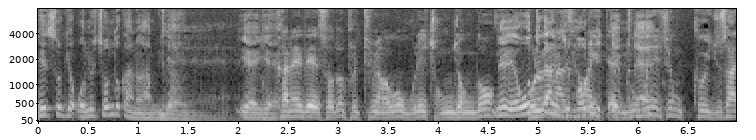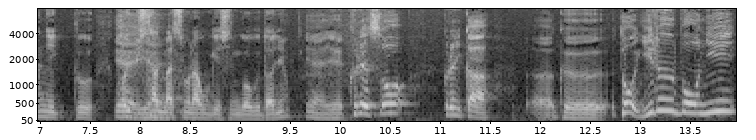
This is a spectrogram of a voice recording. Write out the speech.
해석이 어느 정도 가능합니다. 예. 예, 예. 북한에 대해서도 불투명하고 우리 정정도 네, 어떻게 곤란한 상황이기 모르기 때문에 두. 분이 지금 그 유사한 그 거의 예, 비슷한 예. 말씀을 하고 계신 거거든요. 예, 예. 그래서 그러니까 어, 그또 일본이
